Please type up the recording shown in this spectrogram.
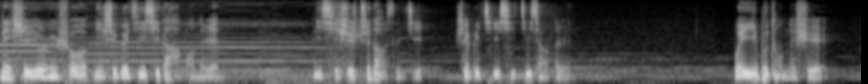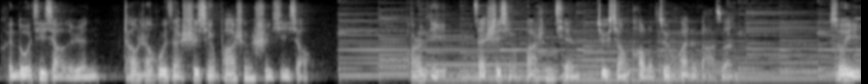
那时有人说你是个极其大方的人，你其实知道自己是个极其计较的人。唯一不同的是，很多计较的人常常会在事情发生时计较。而你在事情发生前就想好了最坏的打算，所以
